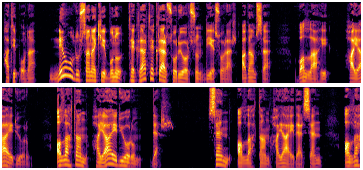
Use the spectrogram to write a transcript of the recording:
hatip ona, ne oldu sana ki bunu tekrar tekrar soruyorsun diye sorar. Adamsa, vallahi haya ediyorum, Allah'tan haya ediyorum der.'' Sen Allah'tan haya edersen, Allah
